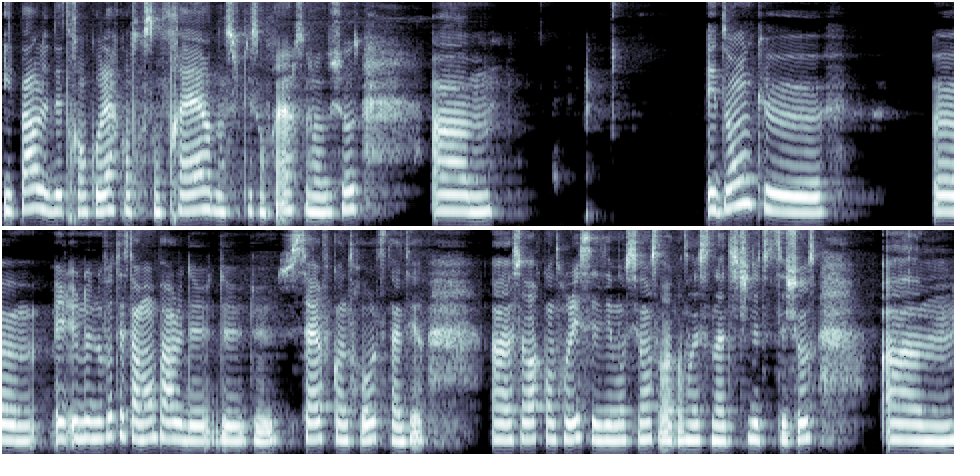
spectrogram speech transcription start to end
il parle d'être en colère contre son frère, d'insulter son frère, ce genre de choses. Euh, et donc, euh, euh, le Nouveau Testament parle de, de, de self-control, c'est-à-dire euh, savoir contrôler ses émotions, savoir contrôler son attitude et toutes ces choses. Euh,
